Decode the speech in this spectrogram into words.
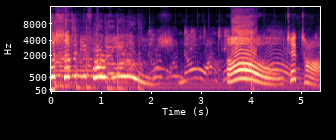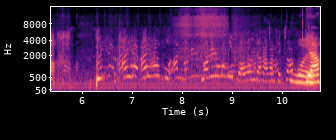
with 74 views? No, on TikTok. Oh, TikTok. I have, I have, I have, um, do you want to know how many followers I have on TikTok? What? Yeah.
